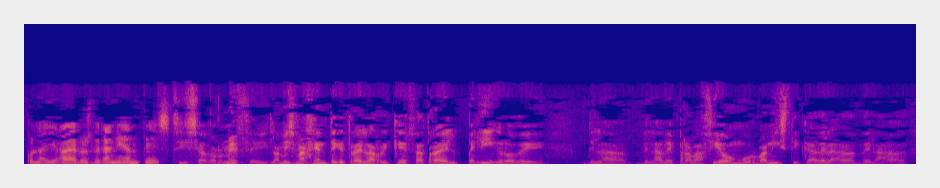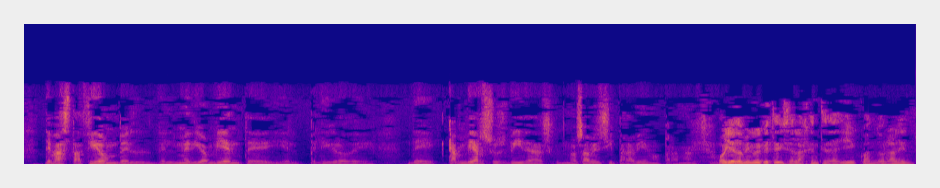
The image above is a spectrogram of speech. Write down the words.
con la llegada de los veraneantes. Sí, se adormece y la misma gente que trae la riqueza trae el peligro de, de la, de la depravación urbanística, de la, de la devastación del, del medio ambiente y el peligro de, de cambiar sus vidas, no saben si para bien o para mal. Oye, Domingo, ¿y qué te dice la gente de allí cuando la leen?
